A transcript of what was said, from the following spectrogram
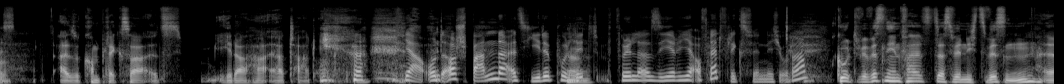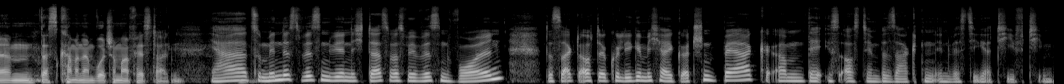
ist. Also komplexer als jeder HR-Tatort. ja, und auch spannender als jede Polit-Thriller-Serie auf Netflix, finde ich, oder? Gut, wir wissen jedenfalls, dass wir nichts wissen. Ähm, das kann man dann wohl schon mal festhalten. Ja, zumindest wissen wir nicht das, was wir wissen wollen. Das sagt auch der Kollege Michael Göttschenberg. Ähm, der ist aus dem besagten Investigativteam.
